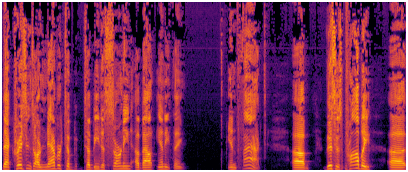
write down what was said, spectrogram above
that Christians are never to, to be discerning about anything. In fact, uh, this is probably, uh,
